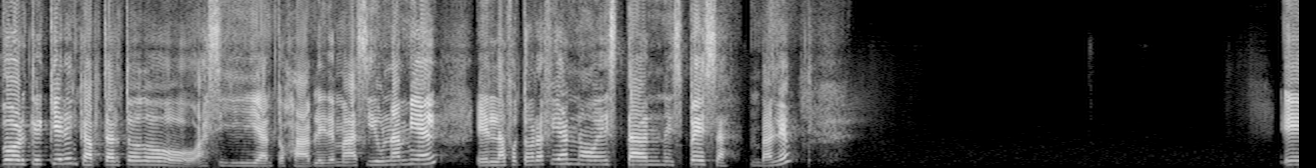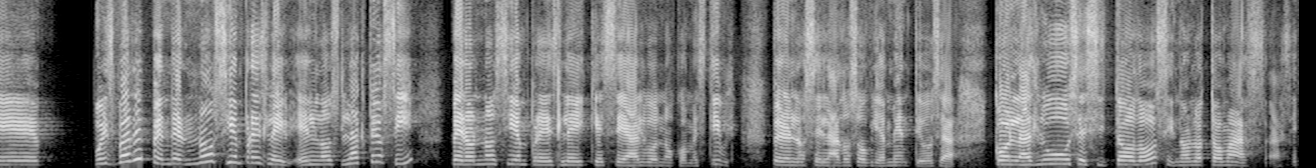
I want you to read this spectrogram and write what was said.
Porque quieren captar todo así antojable y demás. Y una miel en la fotografía no es tan espesa, ¿vale? Eh, pues va a depender, no siempre es ley. En los lácteos sí, pero no siempre es ley que sea algo no comestible. Pero en los helados, obviamente, o sea, con las luces y todo, si no lo tomas así.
